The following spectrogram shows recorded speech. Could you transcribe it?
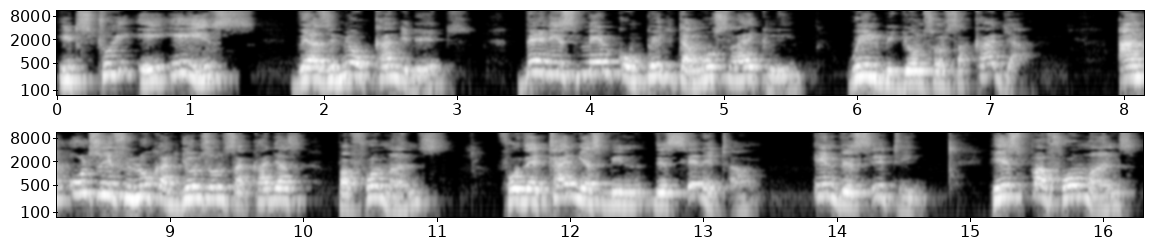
it's true he is the Azimio candidate, then his main competitor most likely will be Johnson Sakaja. And also if you look at Johnson Sakaja's performance, for the time he has been the senator in the city, his performance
